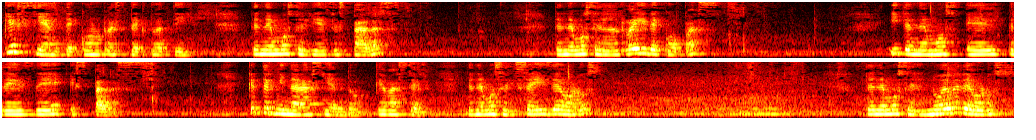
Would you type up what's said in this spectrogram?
¿Qué siente con respecto a ti? Tenemos el 10 de espadas, tenemos el rey de copas y tenemos el 3 de espadas. ¿Qué terminará haciendo? ¿Qué va a hacer? Tenemos el 6 de oros, tenemos el 9 de oros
